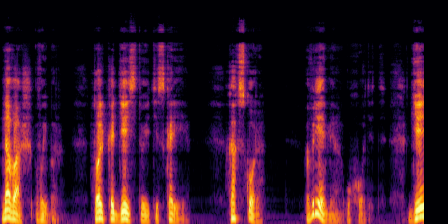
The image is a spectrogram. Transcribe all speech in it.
На ваш выбор. Только действуйте скорее. Как скоро? Время уходит. День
